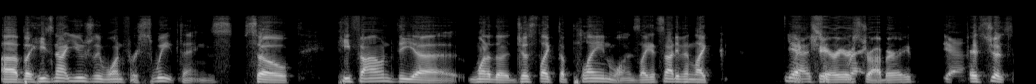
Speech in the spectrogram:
Uh, but he's not usually one for sweet things. So he found the uh, one of the just like the plain ones. Like it's not even like, Yeah, like cherry or red. strawberry. Yeah. It's just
